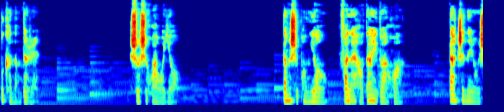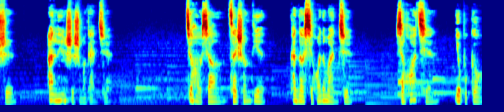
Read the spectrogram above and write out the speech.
不可能的人。说实话，我有。当时朋友发来好大一段话，大致内容是：暗恋是什么感觉？就好像在商店看到喜欢的玩具，想花钱又不够，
